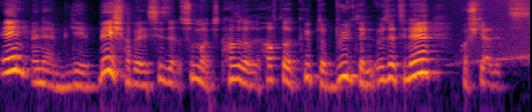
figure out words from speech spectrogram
en önemli 5 haberi sizlere sunmak için hazırladığı haftalık Kripto Bülten'in özetine hoş geldiniz.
